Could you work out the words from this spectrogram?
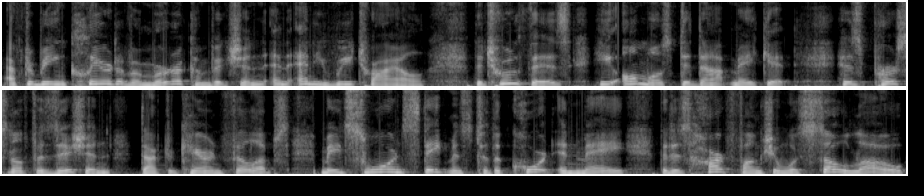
after being cleared of a murder conviction and any retrial. The truth is, he almost did not make it. His personal physician, Dr. Karen Phillips, made sworn statements to the court in May that his heart function was so low,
